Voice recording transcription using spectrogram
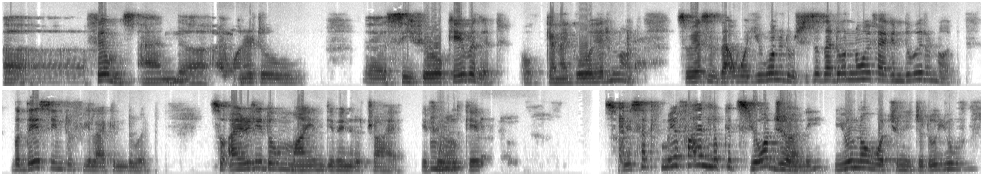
uh, films, and mm-hmm. uh, I wanted to uh, see if you're okay with it or can I go ahead or not. So yes, is that what you want to do? She says, I don't know if I can do it or not, but they seem to feel I can do it. So I really don't mind giving it a try if you're mm-hmm. okay. So we said, we're fine. Look, it's your journey. You know what you need to do. You've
